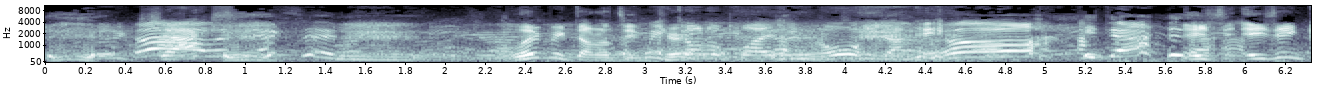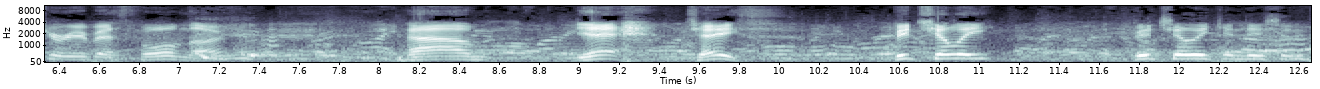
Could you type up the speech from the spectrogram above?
Jackson. Jackson. Luke McDonald's in McDonald career. plays in North, doesn't he? Oh, he does. He's, he's in career best form though. Um, yeah, jeez, bit chilly, bit chilly conditions.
